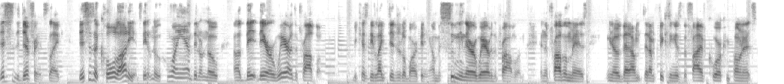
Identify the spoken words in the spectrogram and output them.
This is the difference. Like this is a cold audience. They don't know who I am. They don't know. Uh, they they are aware of the problem because they like digital marketing. I'm assuming they're aware of the problem, and the problem is you know that I'm that I'm fixing is the five core components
